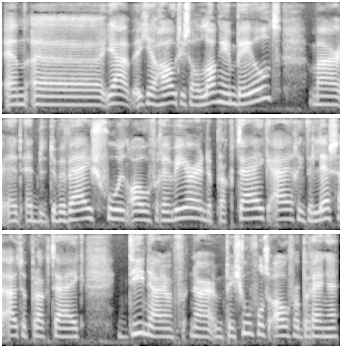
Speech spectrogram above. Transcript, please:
En uh, ja, je, hout is al lang in beeld, maar het, het, de bewijsvoering over en weer en de praktijk eigenlijk, de lessen uit de praktijk, die naar een, naar een pensioenfonds overbrengen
